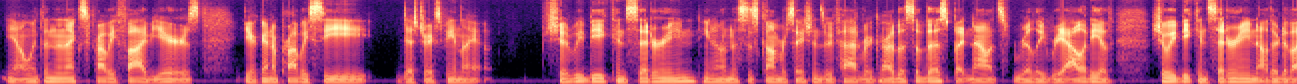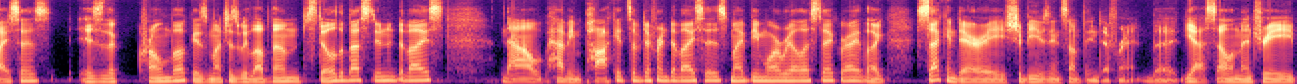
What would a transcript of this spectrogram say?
You know, within the next probably five years, you're gonna probably see districts being like, should we be considering, you know, and this is conversations we've had regardless of this, but now it's really reality of should we be considering other devices? Is the Chromebook, as much as we love them, still the best student device? Now having pockets of different devices might be more realistic, right? Like secondary should be using something different. But yes, elementary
